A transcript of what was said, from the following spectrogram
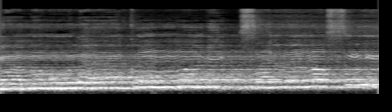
يا مولاكم وبئس المصير.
